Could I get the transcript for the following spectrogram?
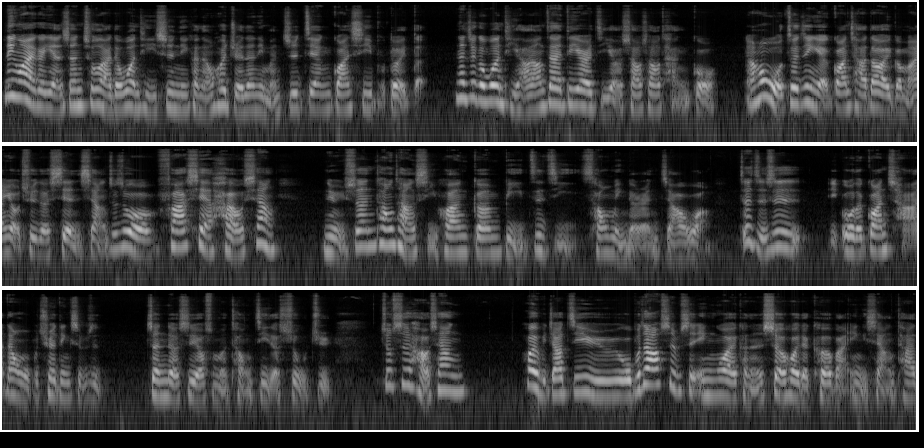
另外一个衍生出来的问题是，你可能会觉得你们之间关系不对等。那这个问题好像在第二集有稍稍谈过。然后我最近也观察到一个蛮有趣的现象，就是我发现好像女生通常喜欢跟比自己聪明的人交往，这只是。我的观察，但我不确定是不是真的是有什么统计的数据，就是好像会比较基于我不知道是不是因为可能社会的刻板印象，他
